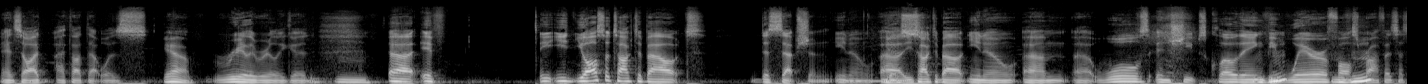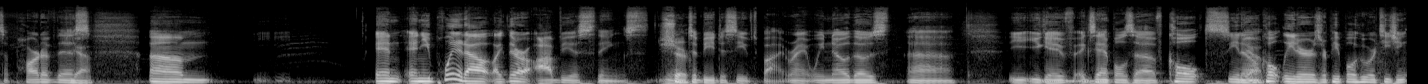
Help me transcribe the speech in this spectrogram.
and so I, I thought that was yeah really really good. Uh, if you, you also talked about deception, you know, uh, Yes. you talked about you know um, uh, wolves in sheep's clothing. Beware of false prophets. That's a part of this. Um, and and you pointed out like there are obvious things you know, to be deceived by, right? We know those. Uh, you, you gave examples of cults, you know, Yeah. cult leaders or people who are teaching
